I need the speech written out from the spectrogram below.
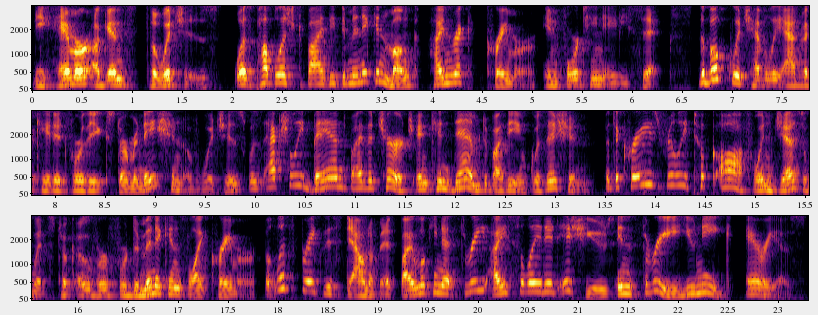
The Hammer Against the Witches, was published by the Dominican monk Heinrich Kramer in 1486. The book, which heavily advocated for the extermination of witches, was actually banned by the church and condemned by the Inquisition. But the craze really took off when Jesuits took over for Dominicans like Kramer. But let's break this down a bit by looking at three isolated issues in three unique areas.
